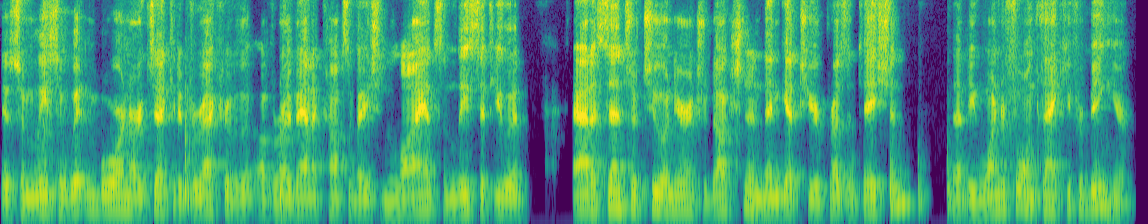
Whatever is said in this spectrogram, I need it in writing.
is from Lisa Wittenborn, our Executive Director of the, of Rivanna Conservation Alliance. And Lisa, if you would add a sentence or two on your introduction and then get to your presentation, that'd be wonderful. And thank you for being here.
